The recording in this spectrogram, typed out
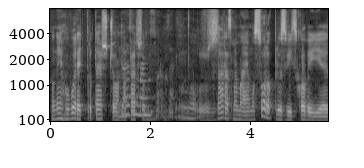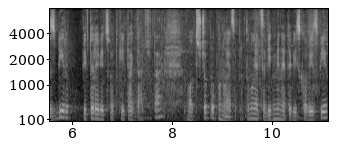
Вони говорять про те, що на Зараз ми першому маємо 40 зараз. ну, зараз ми маємо 40 плюс військовий е, збір. 1,5% і так далі. Так? От, що пропонується? Пропонується відмінити військовий збір.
